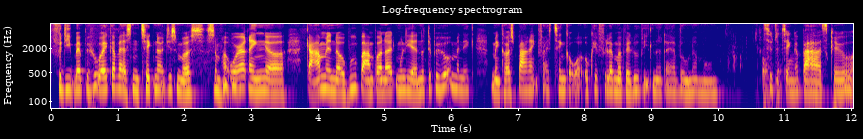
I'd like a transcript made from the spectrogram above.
fordi man behøver ikke at være sådan teknørdig som os, som har øreringe og Garmin og Woo-bamper og alt muligt andet. Det behøver man ikke. Man kan også bare rent faktisk tænke over, okay, føler jeg mig veludvilet, når jeg vågner om morgenen. Så du tænker bare at skrive...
